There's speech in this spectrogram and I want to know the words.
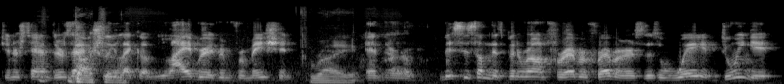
Do you understand? There's Gotcha. actually like a library of information, Right. and there, this is something that's been around forever, forever. There's, there's a way of doing it,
